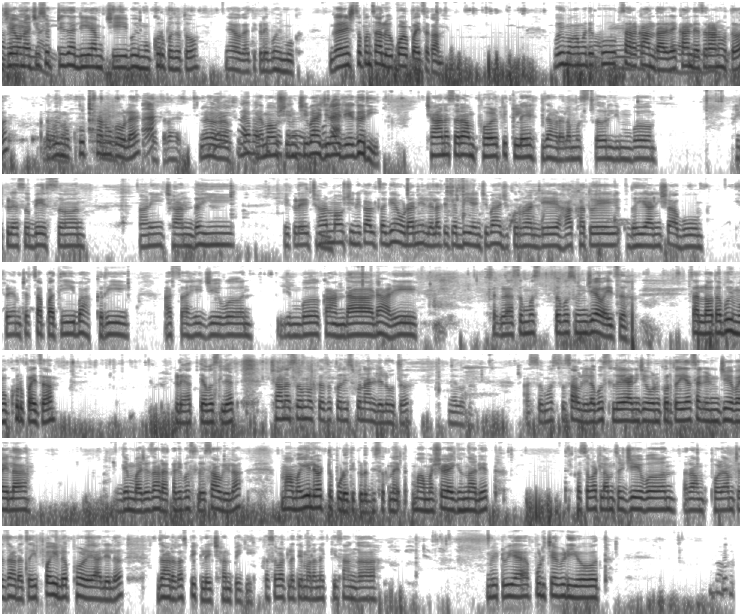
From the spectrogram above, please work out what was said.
जेवणाची सुट्टी झाली आमची भुईमुग खुरपत होतो. हे बघा तिकडे भुईमुग. गणेशचं पण चालू आहे कोळपायचं काम. भुईमुगामध्ये खूप सारा कांदा आलेला आहे. कांद्याचं रान होतं. आता भुईमुग खूप छान उगवलाय. हे? बघा या मावशींची भाजी राहिली आहे घरी. छान असं रामफळ पिकले झाडाला मस्त लिंब इकडे असं बेसन आणि छान दही. इकडे छान मावशीने कालचा घेवडा नेलेला त्याच्या बियांची भाजी करून आणली. हा खातोय दही आणि शाबू. इकडे आमच्या चपाती भाकरी असं आहे जेवण लिंब कांदा डाळे. सगळं असं मस्त बसून जेवायचं. चालला होता भुईमुग खुरपायचा. इकडे आत्या बसल्यात. छान असं मग त्याचं कणीस पण आणलेलं होतं. हे बघा. असं मस्त सावलीला बसलोय आणि जेवण करतोय या सगळ्यांनी जेवायला. लिंबाच्या झाडाखाली बसलो आहे सावलीला. मामा गेले वाटतं पुढं तिकडं दिसत नाहीत. मामा शेळ्या घेऊन आलेत. तर कसं वाटलं आमचं जेवण रामफळ आमच्या झाडाचंही पहिलं फळ आहे आलेलं. झाडालाच पिकलंय छानपैकी. कसं वाटलं ते मला नक्की सांगा. भेटूया पुढच्या व्हिडिओत.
